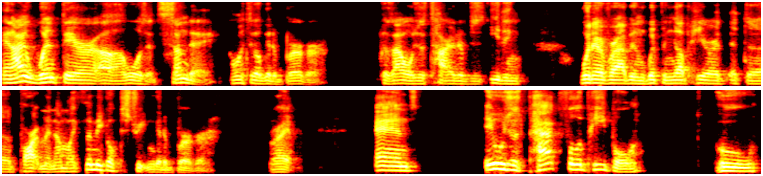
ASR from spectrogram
And I went there uh what was it Sunday? I went to go get a burger because I was just tired of just eating whatever I've been whipping up here at, at the apartment. I'm like, let me go up the street and get a burger. Right. And it was just packed full of people who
